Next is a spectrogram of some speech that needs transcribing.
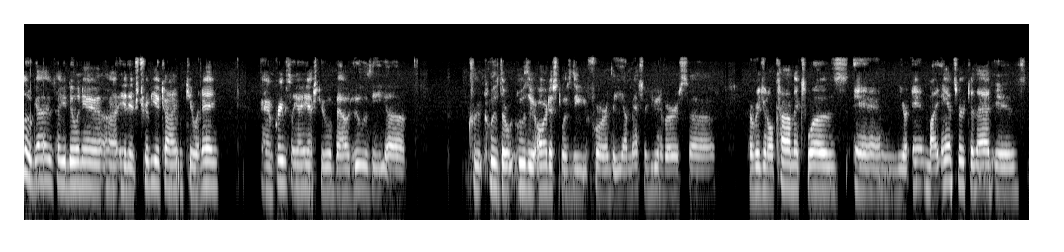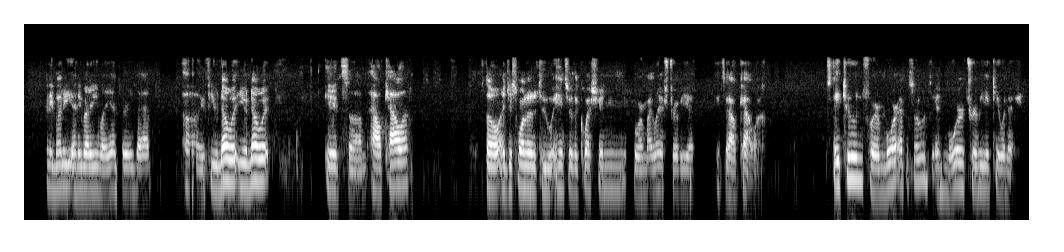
Hello guys, how you doing there? Uh, it is trivia time Q and A, and previously I asked you about who the uh, who's the who the artist was the for the uh, Master Universe uh, original comics was, and your my answer to that is anybody anybody. My answer is that uh, if you know it, you know it. It's um, Alcala so I just wanted to answer the question for my last trivia. It's Alcala. Stay tuned for more episodes and more trivia Q&A.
